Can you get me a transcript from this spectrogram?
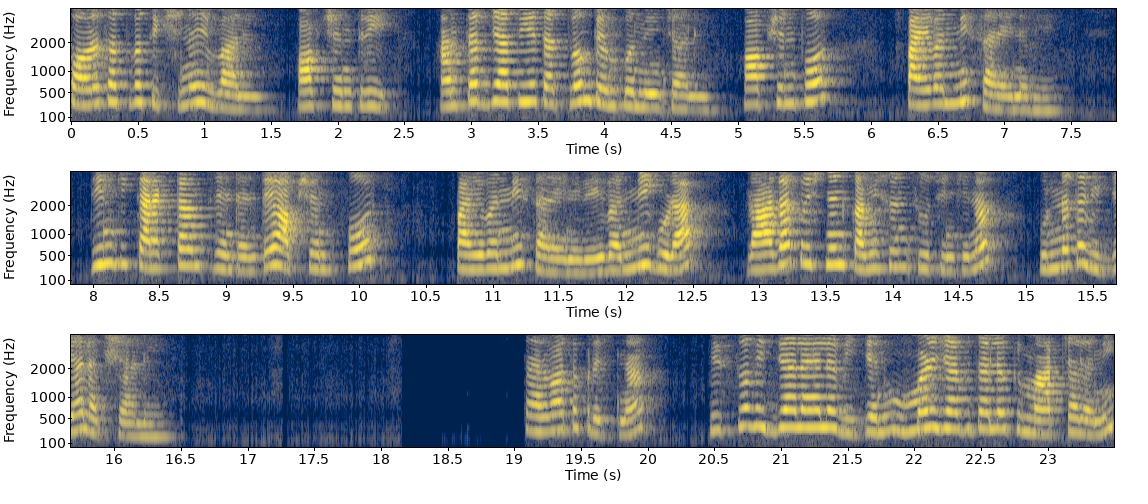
పౌరసత్వ శిక్షణ ఇవ్వాలి. ఆప్షన్ త్రీ అంతర్జాతీయ తత్వం పెంపొందించాలి. ఆప్షన్ ఫోర్ పైవన్నీ సరైనవి. దీనికి కరెక్ట్ ఆన్సర్ ఏంటంటే ఆప్షన్ ఫోర్ పైవన్నీ సరైనవి. ఇవన్నీ కూడా రాధాకృష్ణన్ కమిషన్ సూచించిన ఉన్నత విద్యా లక్ష్యాలే. తర్వాత ప్రశ్న విశ్వవిద్యాలయాల విద్యను ఉమ్మడి జాబితాలోకి మార్చాలని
